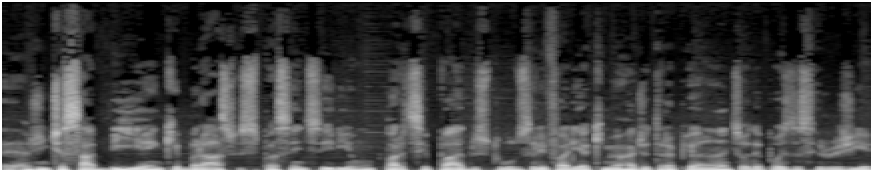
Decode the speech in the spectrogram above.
é a gente sabia em que braço esses pacientes iriam participar do estudo, se ele faria quimiorradioterapia antes ou depois da cirurgia.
